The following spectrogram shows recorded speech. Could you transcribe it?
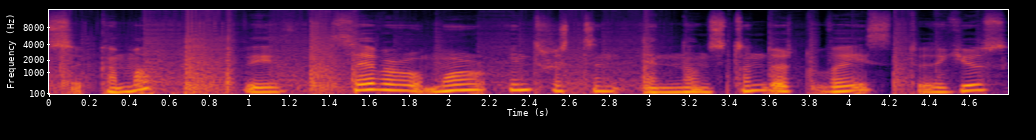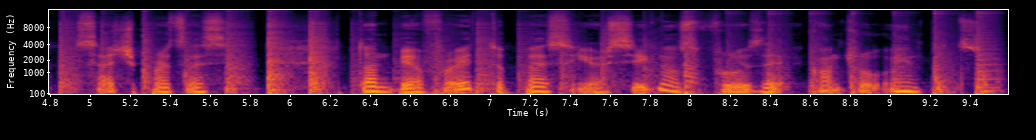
Also come up with several more interesting and non-standard ways to use such processing. Don't be afraid to pass your signals through the control inputs.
